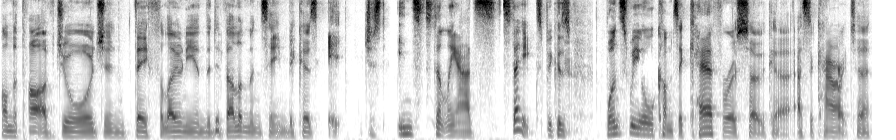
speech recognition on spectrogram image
on the part of George and Dave Filoni and the development team because it just instantly adds stakes. Because once we all come to care for Ahsoka as a character,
